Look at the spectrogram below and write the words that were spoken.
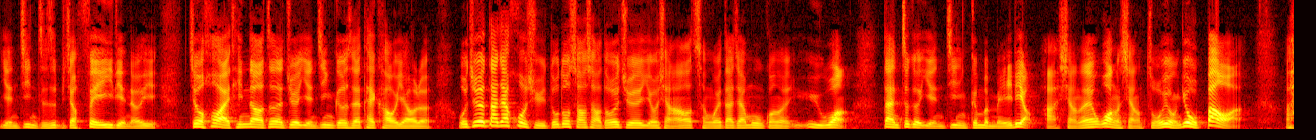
眼镜只是比较废一点而已，结果后来听到真的觉得眼镜哥实在太靠腰了。我觉得大家或许多多少少都会觉得有想要成为大家目光的欲望，但这个眼镜根本没料。啊，想在妄想左拥右抱啊！啊，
